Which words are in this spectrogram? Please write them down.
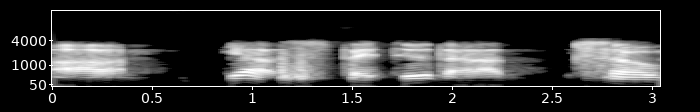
uh, yes, they do that. So,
